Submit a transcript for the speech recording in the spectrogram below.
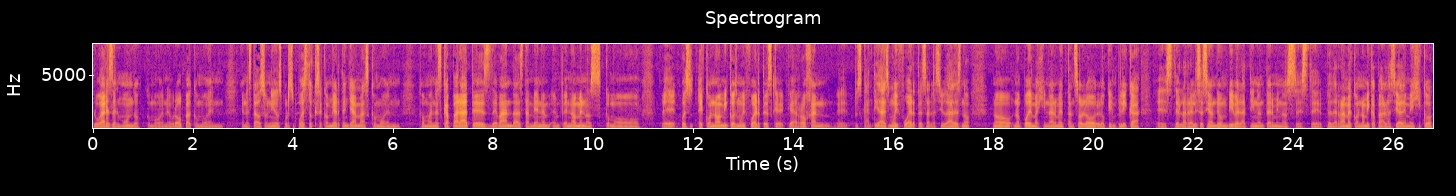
lugares del mundo, como en Europa, como en, en Estados Unidos, por supuesto, que se convierten ya más como en como en escaparates de bandas, también en, fenómenos como eh, pues económicos muy fuertes que, arrojan eh, pues cantidades muy fuertes a las ciudades no no no puedo imaginarme tan solo lo que implica este la realización de un vive latino en términos este de derrama económica para la Ciudad de México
